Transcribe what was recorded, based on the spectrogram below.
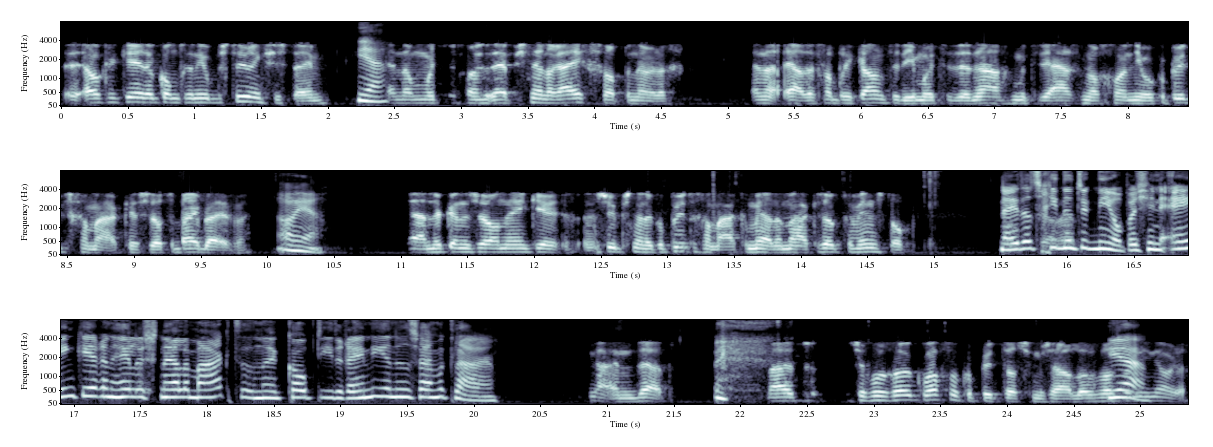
eh, Elke keer dan komt er een nieuw besturingssysteem. Ja, En dan, moet je gewoon, dan heb je snellere eigenschappen nodig. En eh, ja, de fabrikanten die moeten daarna moeten die eigenlijk nog gewoon nieuwe computers gaan maken, zodat ze bijblijven. oh ja. Ja, en dan kunnen ze wel in één keer een supersnelle computer gaan maken, maar ja, dan maken ze ook de winst op. Nee, dat schiet natuurlijk niet op. Als je in één keer een hele snelle maakt, dan eh, koopt iedereen die en dan zijn we klaar. Ja, inderdaad. maar het- ze vroegen ook wat voor computer dat ze moest halen, of was Ja. dat niet nodig?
